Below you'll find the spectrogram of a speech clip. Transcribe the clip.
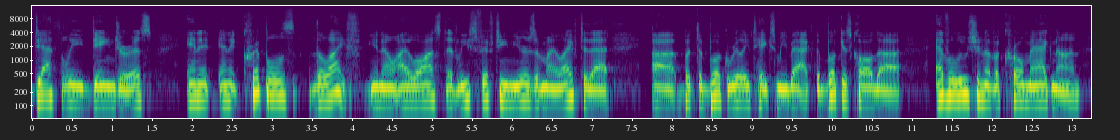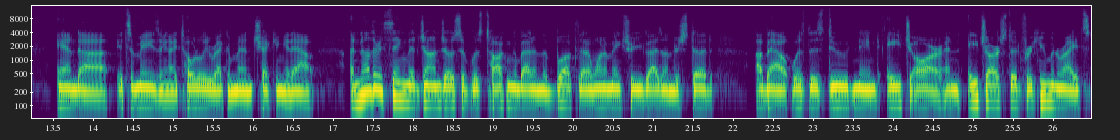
deathly dangerous and it and it cripples the life. You know, I lost at least 15 years of my life to that. Uh, but the book really takes me back. The book is called uh, Evolution of a Cro-Magnon, and uh, it's amazing. I totally recommend checking it out. Another thing that John Joseph was talking about in the book that I want to make sure you guys understood about was this dude named HR, and HR stood for human rights.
